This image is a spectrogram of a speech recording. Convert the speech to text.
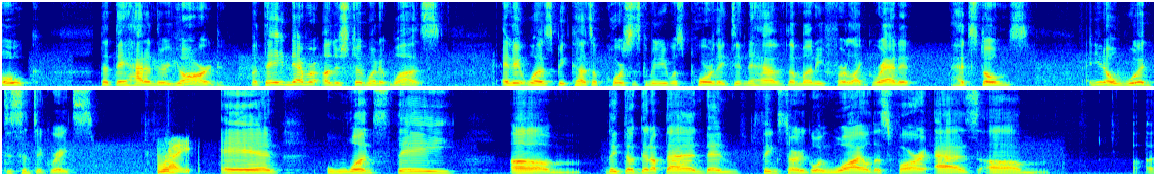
oak that they had in their yard, but they never understood what it was. And it was because, of course, this community was poor. They didn't have the money for like granite headstones. And, you know, wood disintegrates. Right. And once they um, they dug that up, then then things started going wild as far as um, uh,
